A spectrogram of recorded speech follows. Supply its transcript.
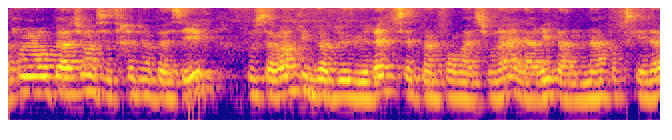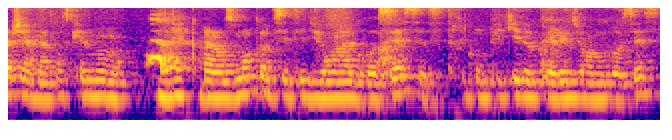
première opération, elle s'est très bien passée. Il faut savoir qu'une valve de l'urètre, cette malformation-là, elle arrive à n'importe quel âge et à n'importe quel moment. Malheureusement, comme c'était durant la grossesse, c'est très compliqué d'opérer durant une grossesse.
